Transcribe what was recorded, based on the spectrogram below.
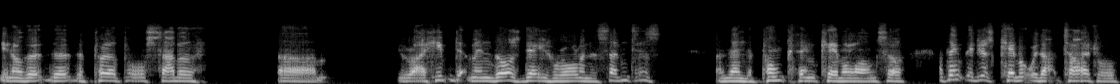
you know, the, the, the Purple Sabbath, um, you're right. He, I mean, those days were all in the 70s, and then the punk thing came along. So I think they just came up with that title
